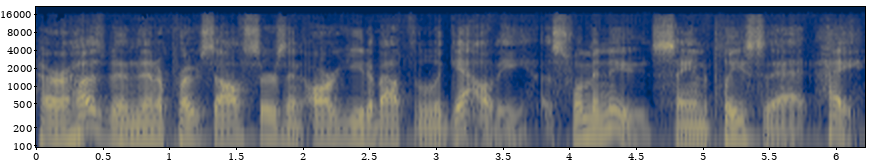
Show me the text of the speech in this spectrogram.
Her husband then approached officers and argued about the legality of swimming nudes, saying to police that, hey,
